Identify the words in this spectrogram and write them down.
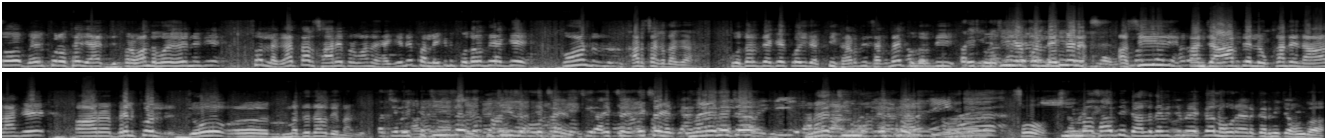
ਸੋ ਬਿਲਕੁਲ ਉੱਥੇ ਪ੍ਰਬੰਧ ਹੋਏ ਹੋਏ ਨੇਗੇ। ਸੋ ਲਗਾਤਾਰ ਸਾਰੇ ਪ੍ਰਬੰਧ ਹੈਗੇ ਨੇ, ਪਰ ਲੇਕਿਨ ਕੁਦਰਤ ਦੇ ਅੱਗੇ ਕੌਣ ਖੜ ਸਕਦਾਗਾ? ਕੁਦਰਤ ਦੇ ਅੱਗੇ ਕੋਈ ਵਿਅਕਤੀ ਖੜ ਨਹੀਂ ਸਕਦਾ ਕੁਦਰਤ ਦੀ ਇੱਕ ਚੀਜ਼ ਹੈ ਪਰ ਲੇਕਿਨ ਅਸੀਂ ਪੰਜਾਬ ਦੇ ਲੋਕਾਂ ਦੇ ਨਾਲ ਆਂਗੇ ਔਰ ਬਿਲਕੁਲ ਜੋ ਮਦਦ ਆ ਉਹ ਦੇਵਾਂਗੇ। ਇੱਕ ਚੀਜ਼ ਇੱਕ ਚੀਜ਼ ਇੱਕ ਸੈਕਿੰਡ ਇੱਕ ਸੈਕਿੰਡ ਇੱਕ ਸੈਕਿੰਡ। ਮੈਂ ਇਹਦੇ ਚ ਮੈਂ ਚੀਮਾ ਇੱਕ ਮਿੰਟ। ਮੈਂ ਸੁਣੋ ਚੀਮਾ ਸਾਹਿਬ ਦੀ ਗੱਲ ਦੇ ਵਿੱਚ ਮੈਂ ਇੱਕ ਗੱਲ ਹੋਰ ਐਡ ਕਰਨੀ ਚਾਹੂੰਗਾ।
